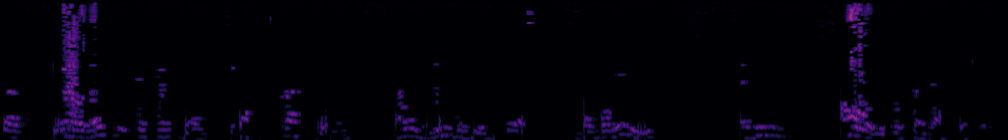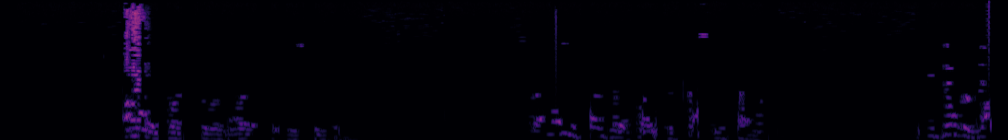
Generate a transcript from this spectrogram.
So, you know, those are the things have to trust in. That He exists, but believe that He always will come back to you. Always wants to reward us if you see. So, how do you come to a place of trusting someone? You've never met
